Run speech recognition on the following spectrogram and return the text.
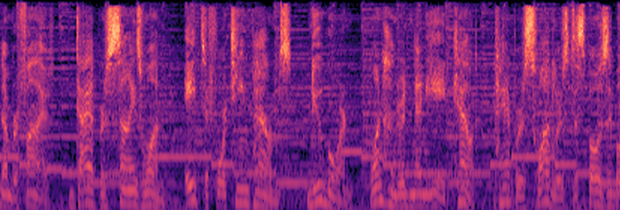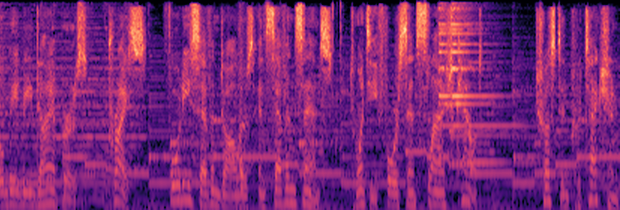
Number 5, Diapers Size 1, 8 to 14 pounds, Newborn, 198 count, Pampers Swaddlers Disposable Baby Diapers, Price, $47.07, 24 cents slash count. Trusted Protection,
